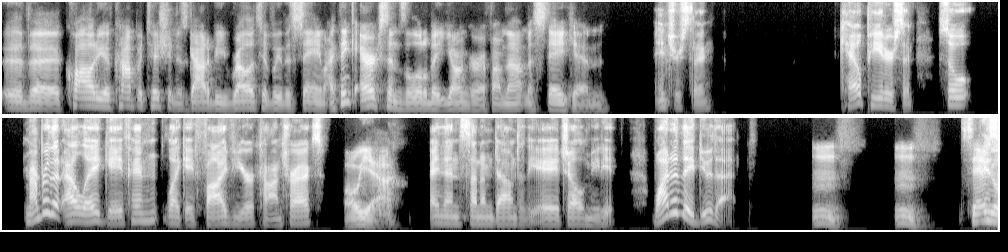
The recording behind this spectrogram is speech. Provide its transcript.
the quality of competition has got to be relatively the same. I think Erickson's a little bit younger, if I'm not mistaken. Interesting. Cal Petersen. So remember that LA gave him like a five year contract Oh yeah. and then sent him down to the AHL immediate. Why did they do that? Mm. Mm. Samuel his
